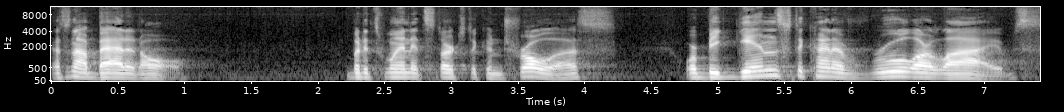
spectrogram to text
That's not bad at all. But it's when it starts to control us or begins to kind of rule our lives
